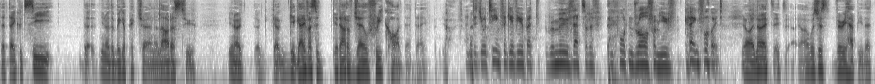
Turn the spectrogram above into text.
that they could see the you know the bigger picture and allowed us to, you know, uh, g- gave us a get out of jail free card that day. But yeah. And did your team forgive you, but remove that sort of important role from you going forward? Yeah, no, it, it, I was just very happy that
